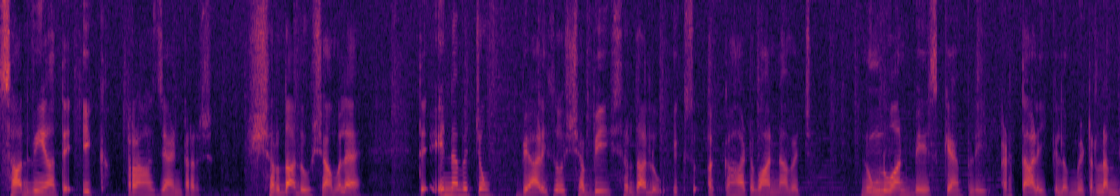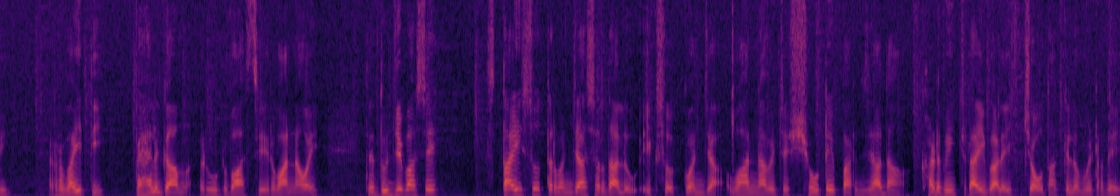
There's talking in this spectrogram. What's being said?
ਸਾਧਵੀਆਂ ਤੇ ਇੱਕ ਟਰਾਂਸਜੈਂਡਰ ਸ਼ਰਧਾਲੂ ਸ਼ਾਮਲ ਹੈ ਤੇ ਇਹਨਾਂ ਵਿੱਚੋਂ 4226 ਸ਼ਰਧਾਲੂ 161 ਵਾਹਨਾਂ ਵਿੱਚ ਨੂਨਵਾਨ ਬੇਸ ਕੈਂਪ ਲਈ 48 ਕਿਲੋਮੀਟਰ ਲੰਬੀ ਰਵਾਇਤੀ ਪਹਿਲਗਾਮ ਰੂਟ ਵਾਸਤੇ ਰਵਾਨਾ ਹੋਏ ਤੇ ਦੂਜੇ ਪਾਸੇ 2753 ਸ਼ਰਧਾਲੂ 151 ਵਾਹਨਾਂ ਵਿੱਚ ਛੋਟੇ ਪਰ ਜ਼ਿਆਦਾ ਖੜਵੀਂ ਚੜ੍ਹਾਈ ਵਾਲੇ 14 ਕਿਲੋਮੀਟਰ ਦੇ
